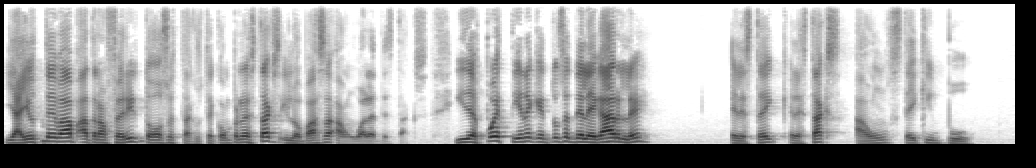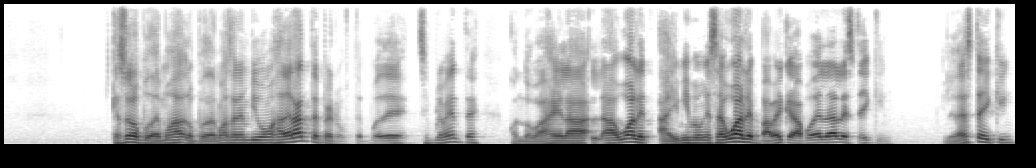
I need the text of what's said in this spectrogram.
Y ahí usted va a transferir todos sus stacks. Usted compra el stacks y lo pasa a un wallet de stacks. Y después tiene que entonces delegarle el, stake, el stacks a un staking pool. Que eso lo podemos, lo podemos hacer en vivo más adelante, pero usted puede simplemente cuando baje la, wallet, ahí mismo en esa wallet va a ver que va a poder darle staking. Le da staking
